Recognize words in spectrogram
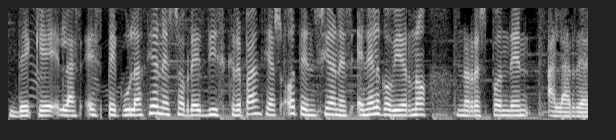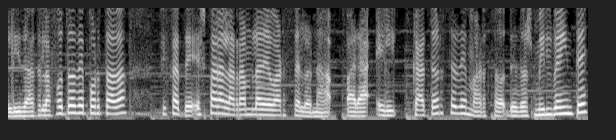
de que las especulaciones sobre discrepancias o tensiones en el gobierno no responden a la realidad. La foto de portada, fíjate, es para la Rambla de Barcelona para el 14 de marzo de 2020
